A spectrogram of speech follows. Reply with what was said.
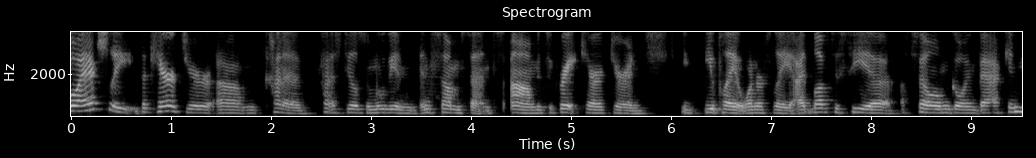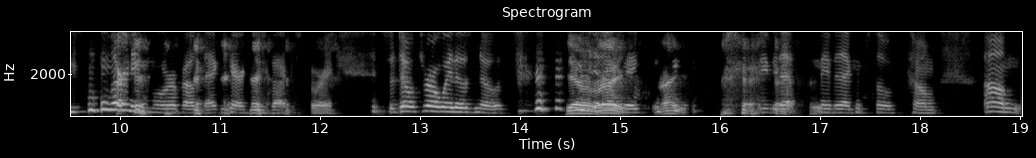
Well, I actually, the character um kind of kind of steals the movie in, in some sense. Um, it's a great character, and you, you play it wonderfully. I'd love to see a, a film going back and learning more about that character's backstory. So don't throw away those notes. yeah, You know, right, maybe right. maybe that maybe that can still come. Um,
